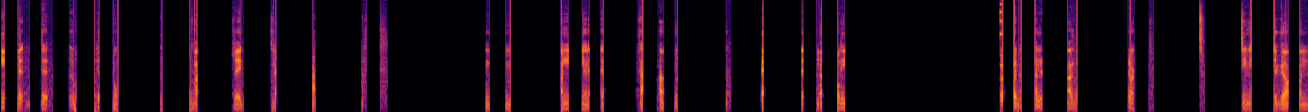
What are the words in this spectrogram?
that, to going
